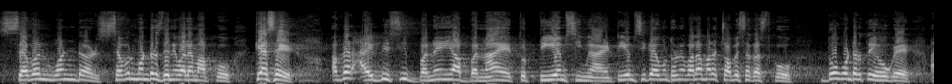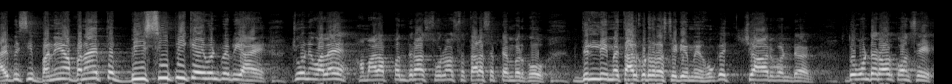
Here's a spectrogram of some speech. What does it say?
सेवन वंडर्स सेवन वंडर्स देने वाले हम आपको। कैसे? अगर आईबीसी बने या बनाए तो टीएमसी में आए। टीएमसी का इवेंट होने वाला हमारा 24 अगस्त को। दो वंडर तो ये हो गए। आईबीसी बने या बनाए तो बीसीपी के इवेंट में भी आए। जो होने वाला है हमारा 15 16 17 सितंबर को। दिल्ली में तालकोटोरा स्टेडियम में हो गए चार वंडर दो वंडर और कौन से?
